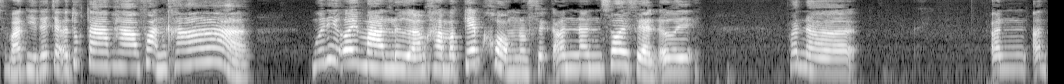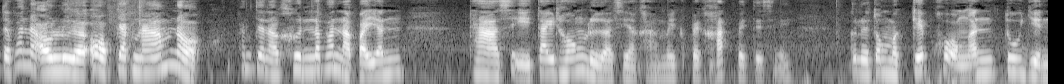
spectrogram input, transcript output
สวัสดีได้อจ้ะเออตุ๊กตาพาฝันค่ะมื้อนี้เอ้ยมาเรือค่ะ มาเก็บของนั่นอันนั้นสร้อยแฟนเอ้ยพิ่นน่ะอันอันแต่พิ่นน่ะเอาเรือออกจากน้ำเนาะพิ่นจะน่ะขึ้นแล้วพิ่นน่ะไปอันทาสีใต้ท้องเรือเสียค่ะ ไม่ไปคัดไปแต่สินี่ก็เลยต้องมาเก็บของอันตู้เย็น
